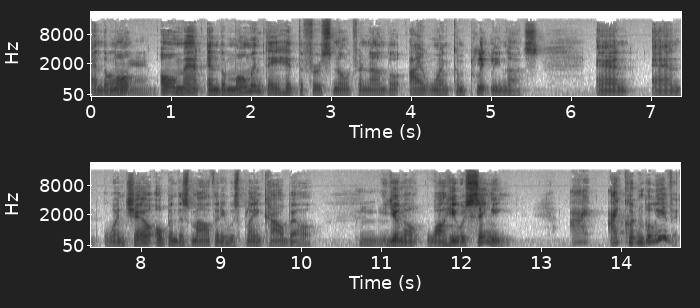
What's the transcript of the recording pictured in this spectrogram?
and the oh, mo- man. oh man, and the moment they hit the first note, Fernando, I went completely nuts. And and when Cheo opened his mouth and he was playing cowbell, mm-hmm. you know, while he was singing, I I couldn't believe it.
